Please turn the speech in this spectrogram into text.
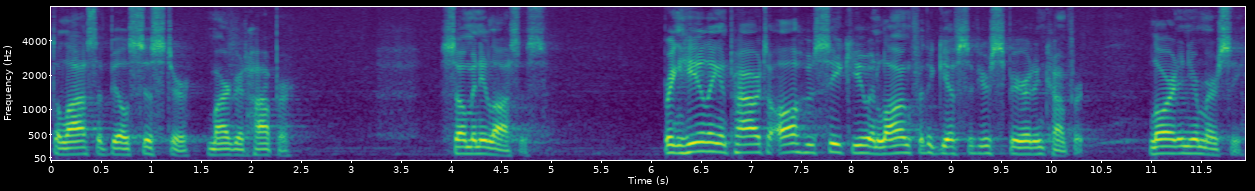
the loss of Bill's sister, Margaret Hopper. So many losses. Bring healing and power to all who seek you and long for the gifts of your spirit and comfort. Lord, in your mercy.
